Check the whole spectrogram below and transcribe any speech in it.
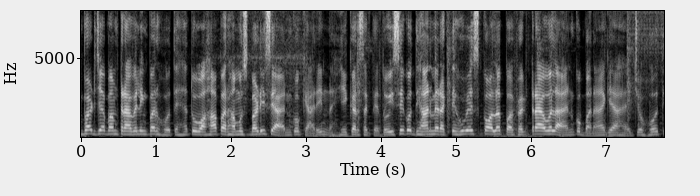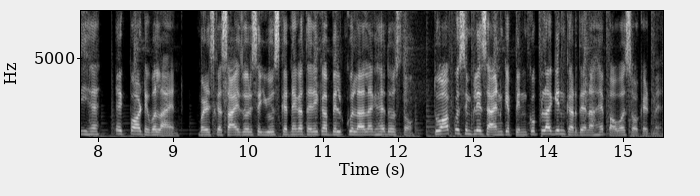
बट जब हम ट्रैवलिंग पर होते हैं तो वहाँ पर हम उस बड़ी से आयन को कैरी नहीं कर सकते। तो इसी को ध्यान में रखते हुए स्कॉलर परफेक्ट ट्रैवल आयन को बनाया गया है, जो होती है एक पोर्टेबल आयन। बट इसका साइज़ और इसे यूज़ करने का तरीका बिल्कुल अलग है दोस्तों। तो आपको सिंपली साइन के पिन को प्लग इन कर देना है पावर सॉकेट में।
